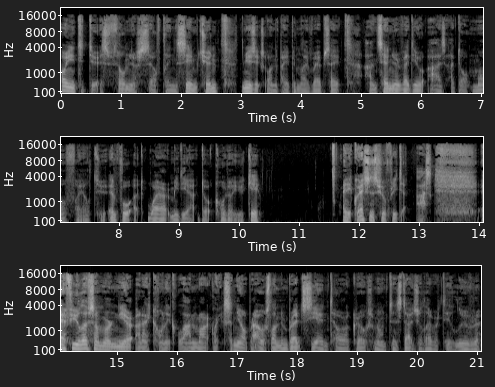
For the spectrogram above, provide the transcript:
All you need to do is film yourself playing the same tune. The music's on the Piping Live website and send your video as a .mov file to info at wiremedia.co.uk. Any questions, feel free to ask. If you live somewhere near an iconic landmark like Sydney Opera House, London Bridge, CN Tower, Grouse Mountain, Statue of Liberty, Louvre,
